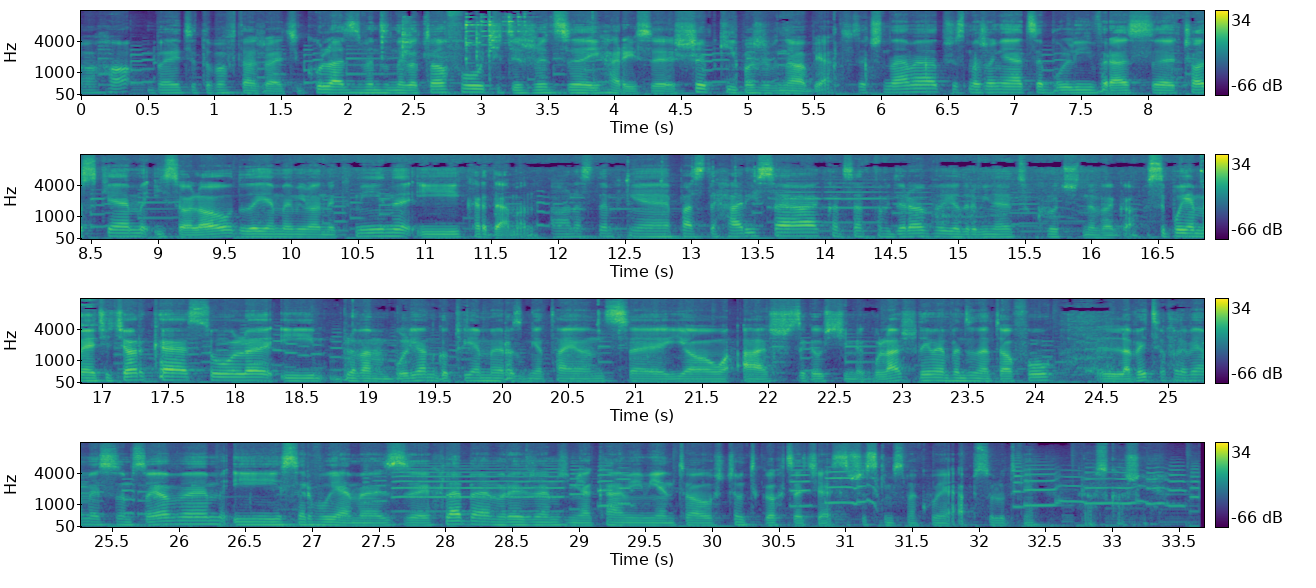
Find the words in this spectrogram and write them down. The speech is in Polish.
Oho, będziecie to powtarzać. Gulasz z wędzonego tofu, ciecierzycy i harisy. Szybki, pożywny obiad. Zaczynamy od przysmażenia cebuli wraz z czosnkiem i solą. Dodajemy milony kmin i kardamon. A następnie pastę harisa, koncentrat pomidorowy i odrobinę cukru trzcinowego. Wsypujemy cieciorkę, sól i wlewamy bulion. Gotujemy, rozgniatając ją, aż zagęścimy gulasz. Dodajemy wędzone tofu, lawit, poprawiamy sosem sojowym i serwujemy z chlebem, ryżem, ziemniakami, miętą, z czym tylko chcecie. Z wszystkim smakuje absolutnie rozkosznie.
